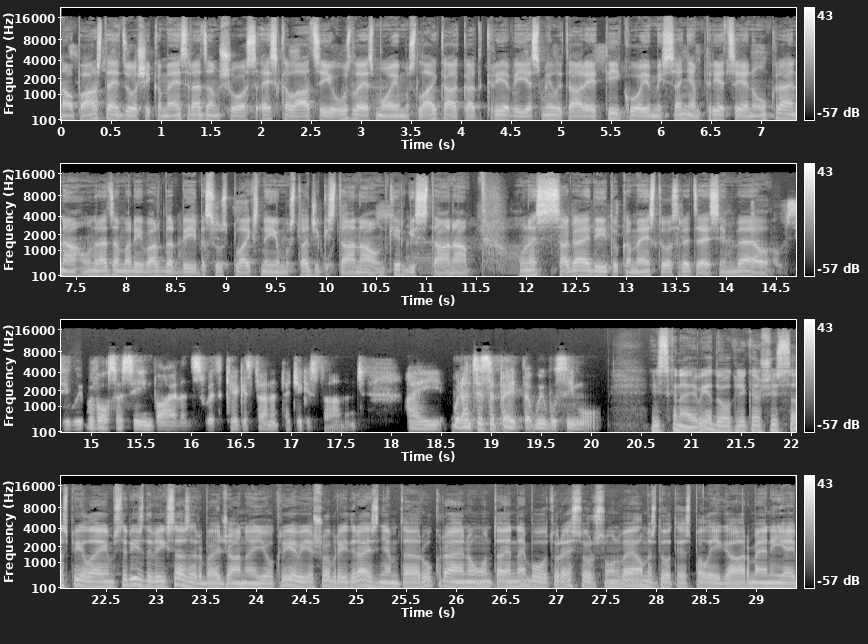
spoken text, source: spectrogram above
Nav pārsteidzoši, ka mēs redzam šos eskalāciju uzliesmojumus laikā, kad Krievijas militārie tīkojumi saņem triecienu Ukrainā un redzam arī vardarbības uzplaiksnījumus Taģikistānā un Kirgistānā, un es sagaidītu, ka mēs tos redzēsim vēl. Izskanēja viedokļi, ka šis saspīlējums ir izdevīgs Azerbaidžānai, jo Krievija šobrīd ir aizņemta ar Ukrainu un tai nebūtu resursu un vēlmes doties palīgā Armēnijai.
